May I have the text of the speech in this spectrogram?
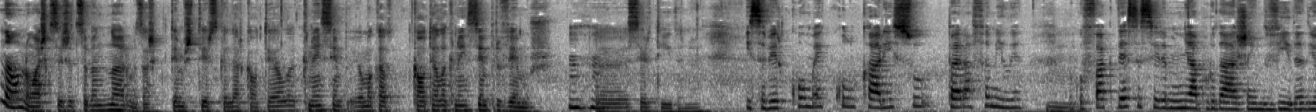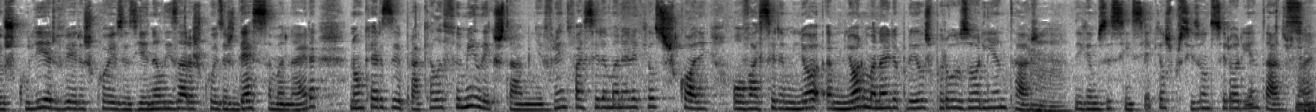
Não, não acho que seja de se abandonar, mas acho que temos de ter, se calhar, cautela, que nem sempre, é uma cautela que nem sempre vemos uhum. uh, a ser tida, não é? E saber como é que colocar isso para a família. Hum. Porque o facto dessa ser a minha abordagem de vida, de eu escolher ver as coisas e analisar as coisas dessa maneira, não quer dizer para aquela família que está à minha frente vai ser a maneira que eles escolhem ou vai ser a melhor, a melhor maneira para eles para os orientar, uhum. digamos assim, se é que eles precisam de ser orientados, sim, não é?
